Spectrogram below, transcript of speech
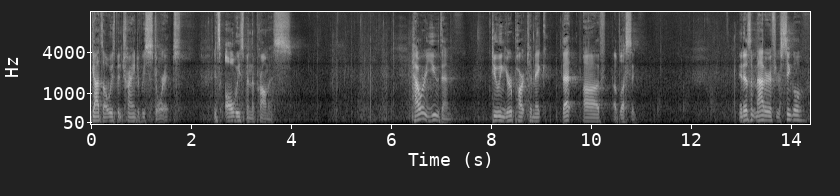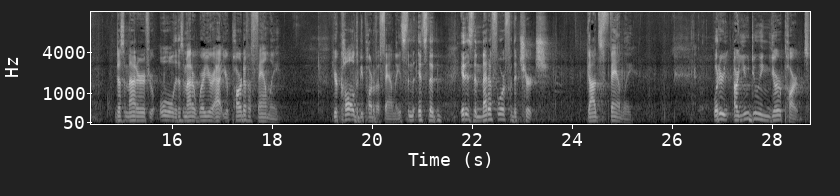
God's always been trying to restore it. It's always been the promise. How are you then doing your part to make that of a blessing? It doesn't matter if you're single, it doesn't matter if you're old, it doesn't matter where you're at, you're part of a family. You're called to be part of a family. It's the, it's the, it is the metaphor for the church, God's family. What are, are you doing your part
